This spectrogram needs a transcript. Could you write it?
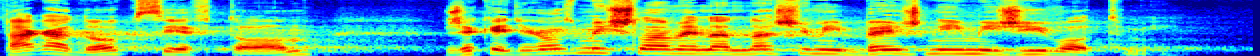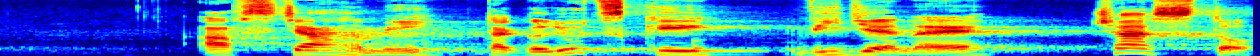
Paradox je v tom, že keď rozmýšľame nad našimi bežnými životmi a vzťahmi, tak ľudsky videné často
